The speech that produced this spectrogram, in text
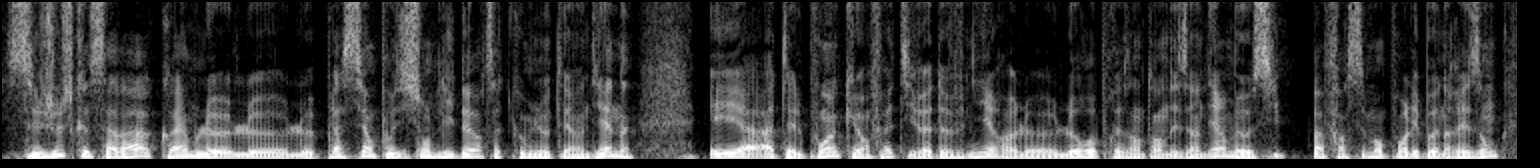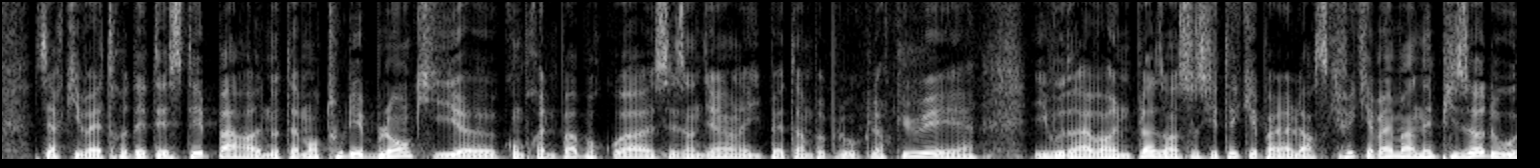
C'est juste que ça va quand même le, placer en position de leader de cette communauté indienne et à, tel point qu'en fait il va devenir le, représentant des Indiens, mais aussi pas forcément pour les bonnes raisons. C'est-à-dire qu'il va être détesté par euh, notamment tous les blancs qui euh, comprennent pas pourquoi ces Indiens ils pètent un peu plus haut que leur cul et ils voudraient avoir une place dans la société qui est pas la leur. Ce qui fait qu'il y a même un épisode où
